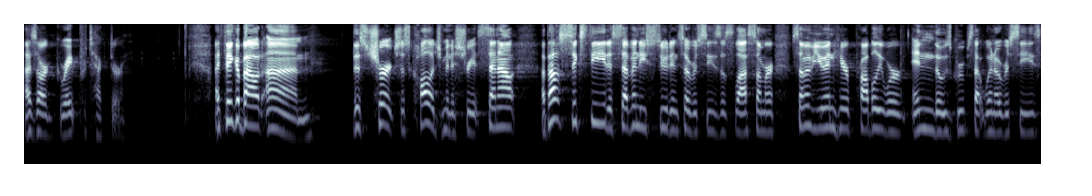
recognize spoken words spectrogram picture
as our great protector? I think about um, this church, this college ministry. It sent out about 60 to 70 students overseas this last summer. Some of you in here probably were in those groups that went overseas.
